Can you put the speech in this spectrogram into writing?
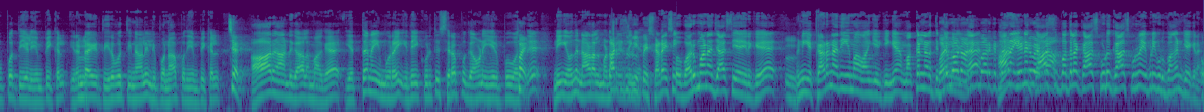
முப்பத்தி ஏழு எம்பிக்கள் இரண்டாயிரத்தி இருபத்தி நாலில் இப்போ நாற்பது எம்பிக்கள். சரி. ஆறு ஆண்டு காலமாக எத்தனை முறை இதை குறித்து சிறப்பு கவன ஈர்ப்பு வந்து நீங்க வந்து நாடாளுமன்றத்தில். கடைசி வருமானம் ஜாஸ்தியா இருக்கு. நீங்க கடன் அதிகமா வாங்கியிருக்கீங்க. மக்கள் நல திட்டங்கள் வருமானம் இல்ல. அதிகமா இருக்கிறதுனால ஆனா என்ன காசு. பத்தல காசு கொடு காசு கொடுனா எப்படி கொடுப்பாங்கன்னு கேக்குறேன்.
